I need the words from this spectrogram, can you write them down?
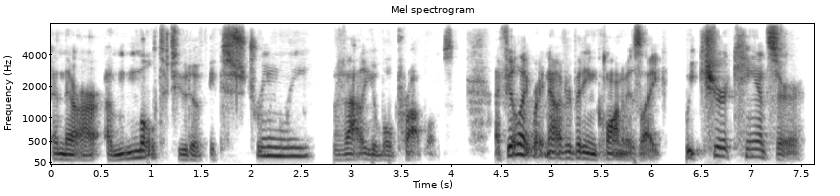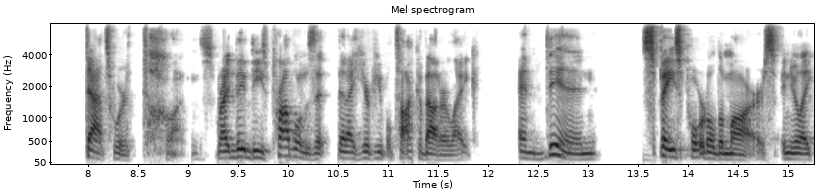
and there are a multitude of extremely valuable problems. I feel like right now everybody in quantum is like, we cure cancer, that's worth tons, right? Th- These problems that, that I hear people talk about are like, and then space portal to Mars. And you're like,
